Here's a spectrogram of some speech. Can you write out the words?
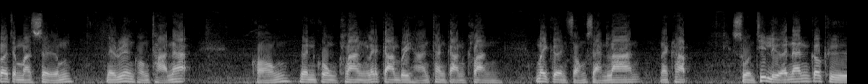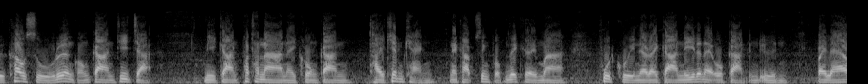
ก็จะมาเสริมในเรื่องของฐานะของเงินคงคลัง และการบริหารทางการคลังไม่เกิน2แสนล้านนะครับส่วนที่เหลือนั้นก็คือเข้าสู่เรื่องของการที่จะมีการพัฒนาในโครงการไทยเข้มแข็งนะครับซึ่งผมได้เคยมาพูดคุยในรายการนี้และในโอกาสอื่นๆ ไปแล้ว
